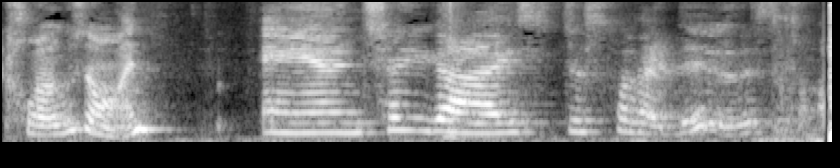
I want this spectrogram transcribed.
clothes on, and show you guys just what I do. This is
